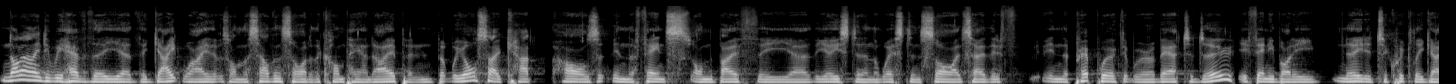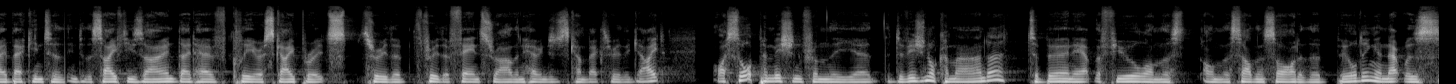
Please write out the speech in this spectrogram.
Not only did we have the uh, the gateway that was on the southern side of the compound open, but we also cut holes in the fence on both the uh, the eastern and the western side, so that if in the prep work that we were about to do, if anybody needed to quickly go back into into the safety zone, they'd have clear escape routes through the through the fence rather than having to just come back through the gate. I sought permission from the uh, the divisional commander to burn out the fuel on the on the southern side of the building, and that was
